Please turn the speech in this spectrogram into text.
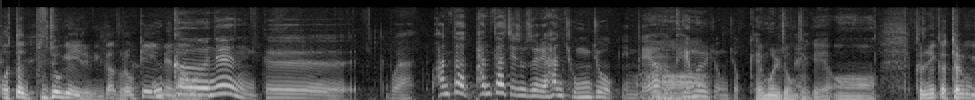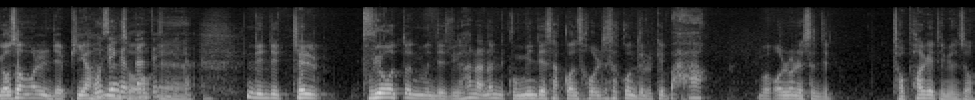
어떤 부족의 이름인가? 그럼 게임에 나온. 오크는 그 뭐야 환타 판타지 소설의 한 종족인데요. 아, 괴물 종족. 괴물 종족이에요. 어, 그러니까 결국 여성을 이제 비하하면서. 못생겼다는 뜻입니다. 예. 근데 이제 제일 두려웠던 문제 중에 하나는 국민대 사건, 서울대 사건들을 이렇게 막 뭐 언론에서 이제 접하게 되면서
